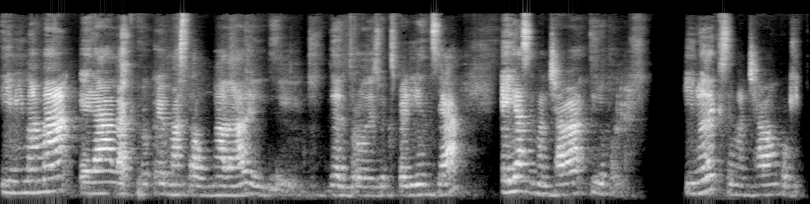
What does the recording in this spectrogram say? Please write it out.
Y mi mamá era la creo que más traumada del- del- dentro de su experiencia. Ella se manchaba tiro por. Y no de que se manchaba un poquito.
